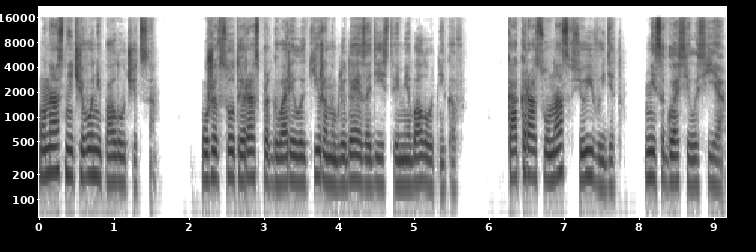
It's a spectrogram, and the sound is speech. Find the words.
«У нас ничего не получится», — уже в сотый раз проговорила Кира, наблюдая за действиями болотников. «Как раз у нас все и выйдет», — не согласилась я.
